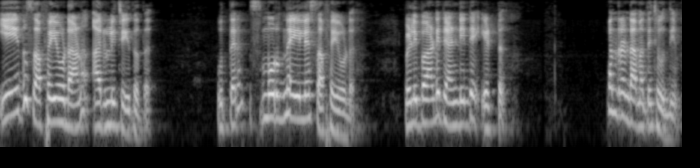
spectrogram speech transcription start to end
ഏത് സഭയോടാണ് അരുളി ചെയ്തത്? ഉത്തരം സ്മുർണയിലെ സഭയോട്. വെളിപാട് രണ്ടിന്റെ എട്ട്. പന്ത്രണ്ടാമത്തെ ചോദ്യം.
